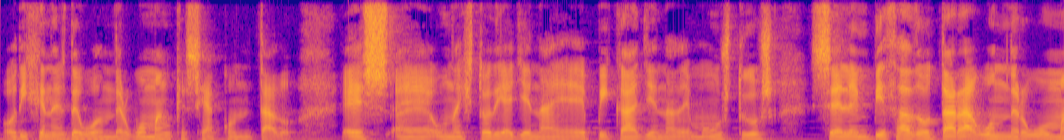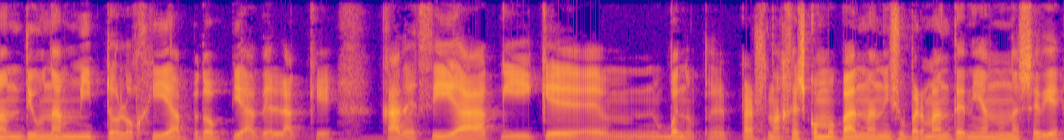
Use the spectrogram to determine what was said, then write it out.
orígenes de Wonder Woman que se ha contado. Es eh, una historia llena de épica, llena de monstruos, se le empieza a dotar a Wonder Woman de una mitología propia de la que carecía y que, mm, bueno, pues, personajes como Batman y Superman tenían una serie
